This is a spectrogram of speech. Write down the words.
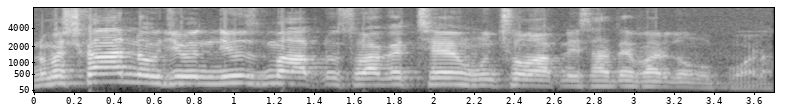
નમસ્કાર, નવજીવન ન્યૂઝમાં આપનું સ્વાગત છે. હું છું આપની સાથે ભાર્ગવ મુકવાણા.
